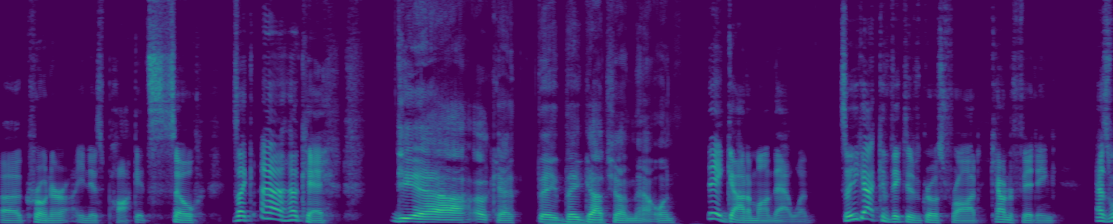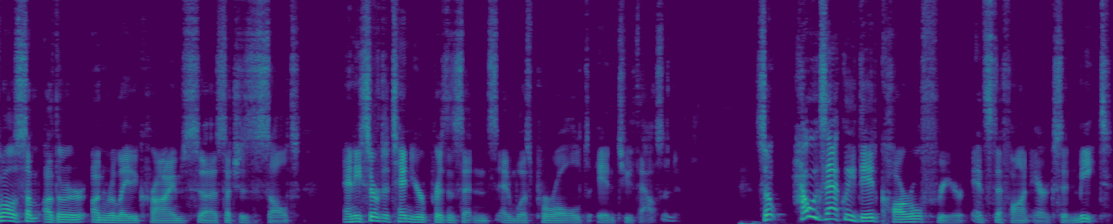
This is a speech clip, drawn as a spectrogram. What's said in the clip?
uh, kroner in his pockets. So it's like, ah, okay, Yeah. Okay. They they got you on that one. they got him on that one. So he got convicted of gross fraud, counterfeiting, as well as some other unrelated crimes uh, such as assault, and he served a 10 year prison sentence and was paroled in 2000. So, how exactly did Carl Freer and Stefan Eriksson meet?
